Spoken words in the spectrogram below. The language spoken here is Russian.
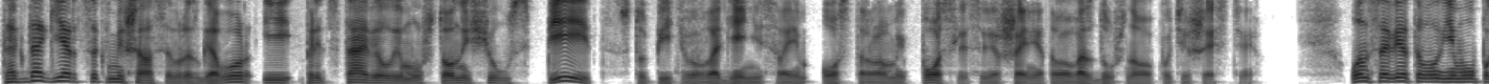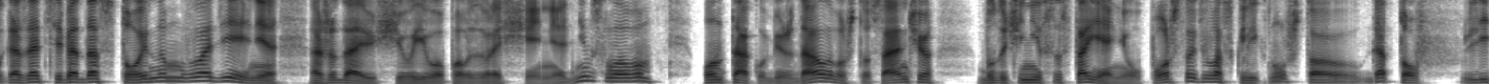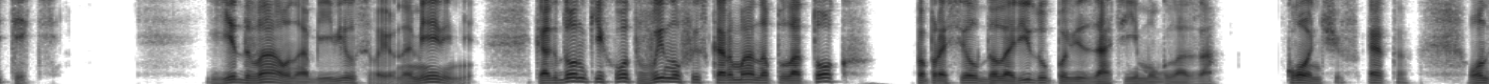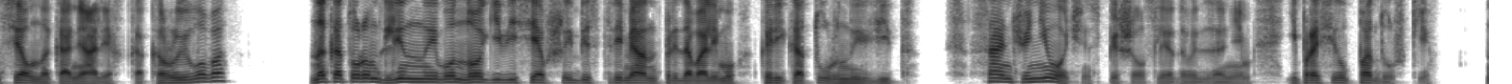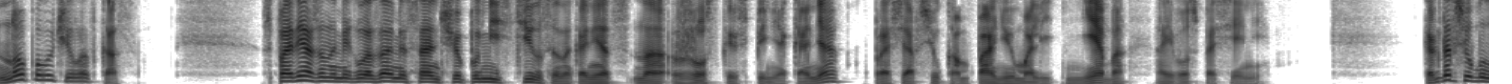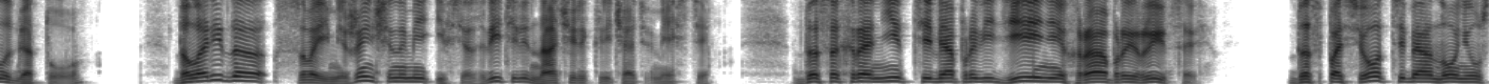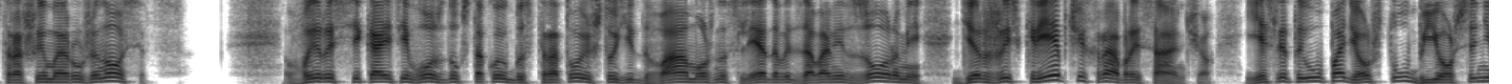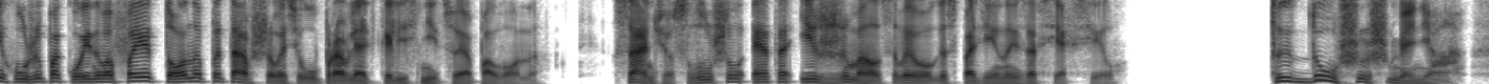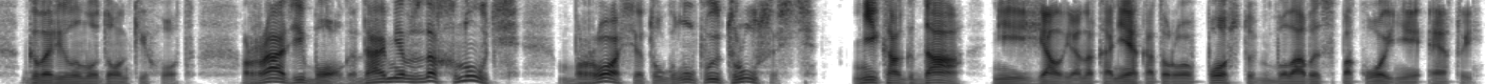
Тогда герцог вмешался в разговор и представил ему, что он еще успеет вступить во владение своим островом и после совершения этого воздушного путешествия. Он советовал ему показать себя достойным владения, ожидающего его по возвращении. Одним словом, он так убеждал его, что Санчо, будучи не в состоянии упорствовать, воскликнул, что готов лететь. Едва он объявил свое намерение, как Дон Кихот, вынув из кармана платок, попросил Долориду повязать ему глаза. Кончив это, он сел на коня легкокрылого, на котором длинные его ноги, висевшие без стремян, придавали ему карикатурный вид. Санчо не очень спешил следовать за ним и просил подушки, но получил отказ. С повязанными глазами Санчо поместился, наконец, на жесткой спине коня, прося всю компанию молить небо о его спасении. Когда все было готово, Долорида с своими женщинами и все зрители начали кричать вместе. «Да сохранит тебя провидение, храбрый рыцарь! Да спасет тебя оно, неустрашимый оруженосец!» Вы рассекаете воздух с такой быстротой, что едва можно следовать за вами взорами. Держись крепче, храбрый Санчо. Если ты упадешь, то убьешься не хуже покойного Фаэтона, пытавшегося управлять колесницей Аполлона. Санчо слушал это и сжимал своего господина изо всех сил. «Ты душишь меня!» — говорил ему Дон Кихот. «Ради бога, дай мне вздохнуть! Брось эту глупую трусость!» Никогда не езжал я на коне, которого поступь была бы спокойнее этой.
